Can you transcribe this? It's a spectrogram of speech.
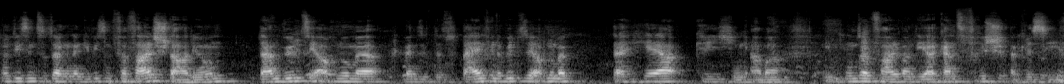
und die sind sozusagen in einem gewissen Verfallsstadion, dann würden sie auch nur mehr, wenn sie das Bein finden, würden sie auch nur mehr daher kriechen. Aber in unserem Fall waren die ja ganz frisch aggressiv.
